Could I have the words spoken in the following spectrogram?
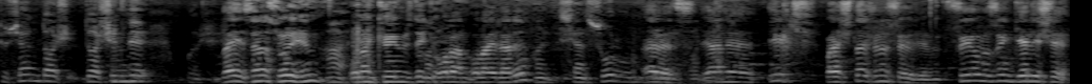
Süsen daş, daşın Şimdi dayı sana sorayım. Ha. Olan köyümüzdeki olan olayları. Hani sen sor. Evet. Yani ilk başta şunu söyleyeyim. Suyumuzun gelişi.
